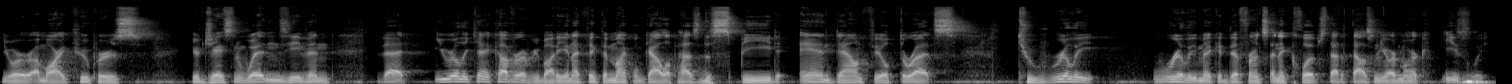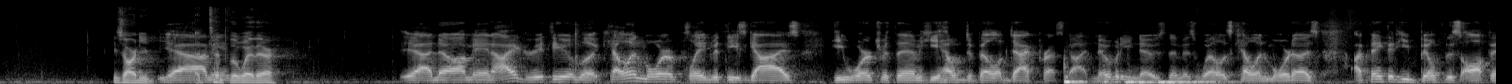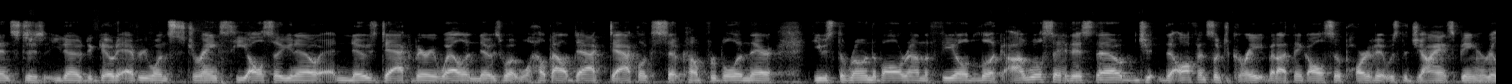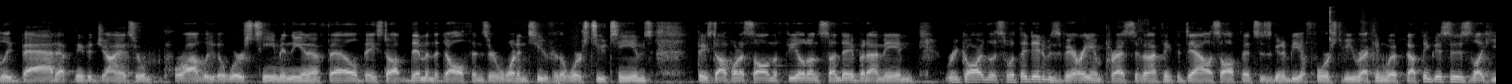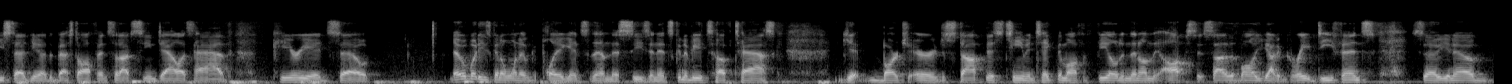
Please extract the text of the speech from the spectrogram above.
your Amari Coopers, your Jason Wittens, even that you really can't cover everybody. And I think that Michael Gallup has the speed and downfield threats to really, really make a difference and eclipse that 1,000 yard mark easily. He's already Yeah, a I tenth mean- of the way there. Yeah, no, I mean, I agree with you. Look, Kellen Moore played with these guys. He worked with them. He helped develop Dak Prescott. Nobody knows them as well as Kellen Moore does. I think that he built this offense to, you know, to go to everyone's strengths. He also, you know, knows Dak very well and knows what will help out Dak. Dak looks so comfortable in there. He was throwing the ball around the field. Look, I will say this though, the offense looked great, but I think also part of it was the Giants being really bad. I think the Giants are probably the worst team in the NFL based off them and the Dolphins are one and two for the worst two teams based off what I saw on the field on Sunday. But I mean, regardless, what they did was very impressive, and I think the Dallas offense is going to be a force to be reckoned with. I think this is, like you said, you know, the best offense that I've seen Dallas have. Period. So nobody's going to want to play against them this season. It's going to be a tough task. Get march or to stop this team and take them off the field, and then on the opposite side of the ball, you got a great defense. So you know.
